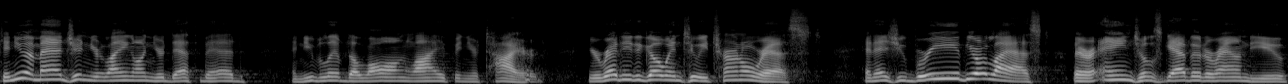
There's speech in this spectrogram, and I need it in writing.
Can you imagine you're laying on your deathbed and you've lived a long life and you're tired? You're ready to go into eternal rest. And as you breathe your last, there are angels gathered around you,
